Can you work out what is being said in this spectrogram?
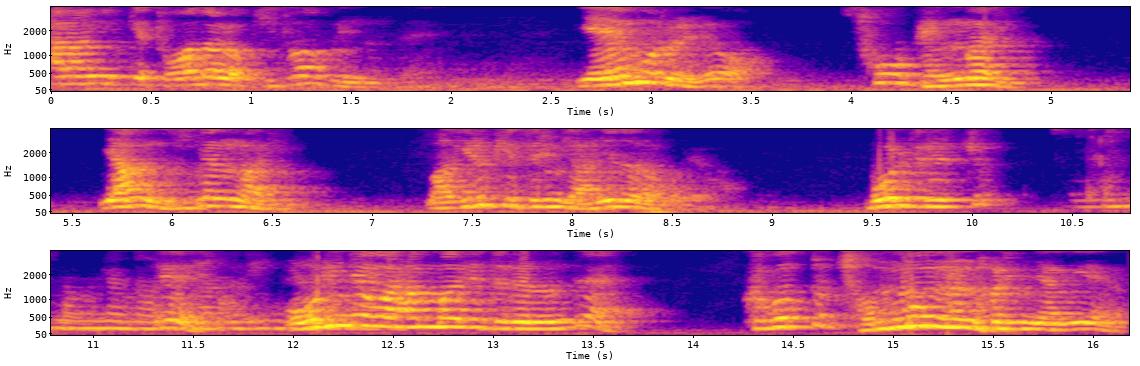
하나님께 도와달라고 기도하고 있는데 예물을요 소 100마리 양 200마리 막 이렇게 드린 게 아니더라고요 뭘 드렸죠? 젖 먹는 어린 예, 양. 어린 양을 한 마리 드렸는데 그것도 젖 먹는 어린 양이에요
